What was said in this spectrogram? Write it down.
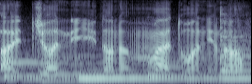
哎，叫你到那卖多少年了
